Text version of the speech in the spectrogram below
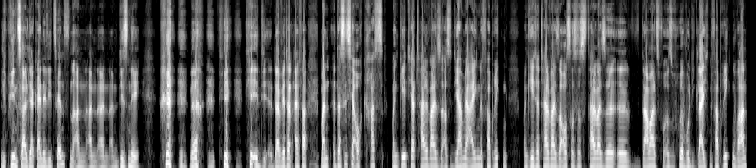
Lipin zahlt ja keine Lizenzen an, an, an, an Disney. ne? die, die, die, da wird halt einfach, man, das ist ja auch krass. Man geht ja teilweise, also die haben ja eigene Fabriken. Man geht ja teilweise aus, dass das teilweise äh, damals, also früher, wo die gleichen Fabriken waren,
